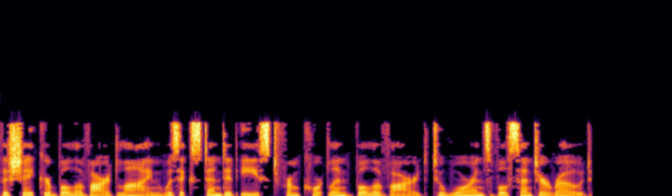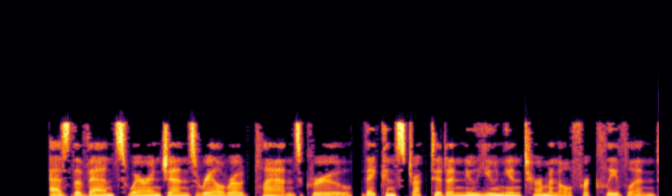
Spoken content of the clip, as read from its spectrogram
the Shaker Boulevard line was extended east from Cortland Boulevard to Warrensville Center Road. As the Van Sweringens Railroad plans grew, they constructed a new Union Terminal for Cleveland.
